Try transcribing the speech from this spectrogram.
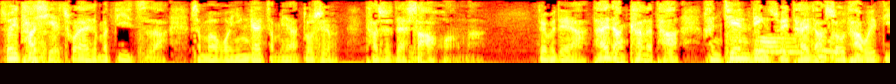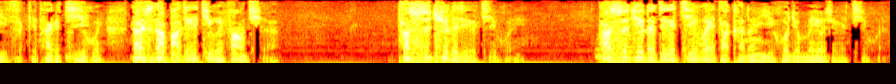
所以他写出来什么弟子啊，什么我应该怎么样，都是他是在撒谎嘛。对不对啊？台长看了他很坚定，所以台长收他为弟子，给他一个机会。但是他把这个机会放弃了，他失去了这个机会，他失去了这个机会，他可能以后就没有这个机会了，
